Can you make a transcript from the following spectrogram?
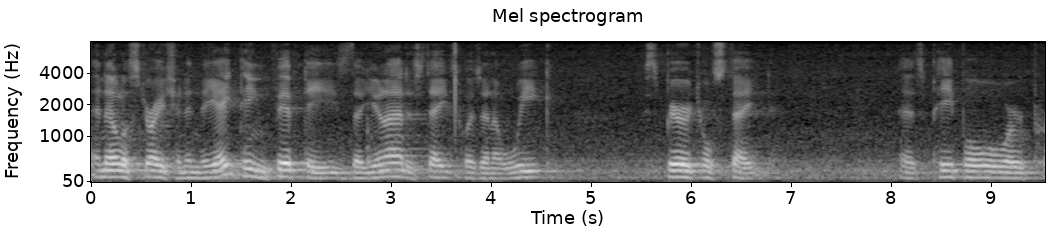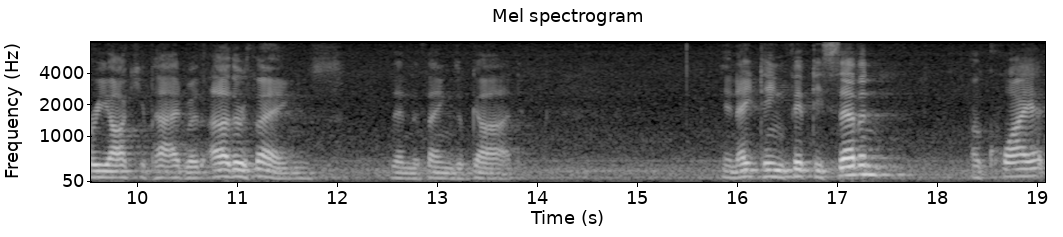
an illustration. In the 1850s, the United States was in a weak spiritual state as people were preoccupied with other things than the things of God. In 1857, a quiet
